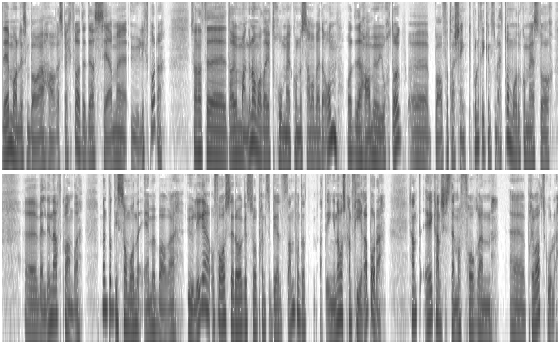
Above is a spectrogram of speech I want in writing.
det må en liksom bare ha respekt for, at det der ser vi ulikt på det. Sånn at eh, det er jo mange områder jeg tror vi kunne samarbeide om, og det har vi jo gjort òg. Eh, bare for å ta skjenkepolitikken som ett område hvor vi står veldig nært hverandre. Men på disse områdene er vi bare ulike, og for oss er det òg et så prinsipielt standpunkt at, at, ingen av oss kan fire på det. Jeg kan ikke stemme for en eh, privatskole.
